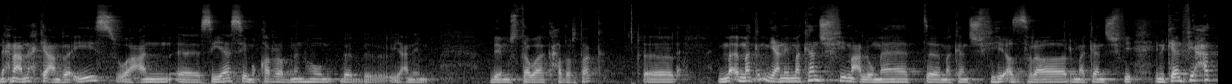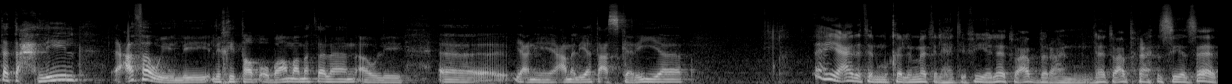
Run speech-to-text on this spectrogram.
نحن عم نحكي عن رئيس وعن آه، سياسي مقرب منه ب... ب... يعني بمستواك حضرتك. آه، ما يعني ما كانش في معلومات ما كانش في أسرار ما كانش في يعني كان في حتى تحليل عفوي لخطاب أوباما مثلا أو ل آه، يعني عمليات عسكرية. هي عادة المكالمات الهاتفية لا تعبر عن لا تعبر عن السياسات.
